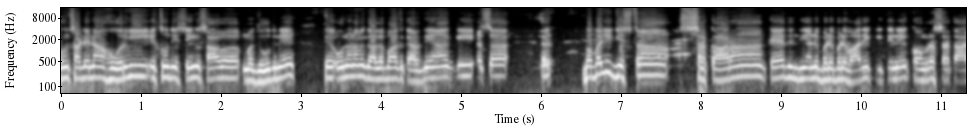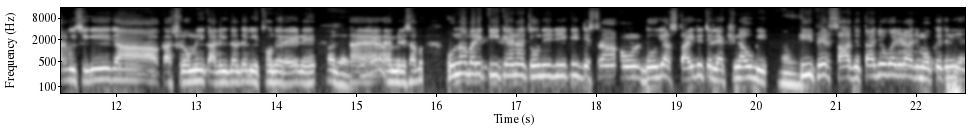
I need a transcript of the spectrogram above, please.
ਹੁਣ ਸਾਡੇ ਨਾਲ ਹੋਰ ਵੀ ਇਥੋਂ ਦੇ ਸਿੰਘ ਸਾਹਿਬ ਮੌਜੂਦ ਨੇ ਤੇ ਉਹਨਾਂ ਨਾਲ ਵੀ ਗੱਲਬਾਤ ਕਰਦੇ ਆ ਕਿ ਅਸਾ ਬਾਬਾ ਜੀ ਜਿਸ ਤਰ੍ਹਾਂ ਸਰਕਾਰਾਂ ਕਹਿ ਦਿੰਦੀਆਂ ਨੇ ਬੜੇ ਬੜੇ ਵਾਅਦੇ ਕੀਤੇ ਨੇ ਕਾਂਗਰਸ ਸਰਕਾਰ ਵੀ ਸੀਗੀ ਜਾਂ ਸ਼੍ਰੋਮਣੀ ਅਕਾਲੀ ਦਲ ਦੇ ਵੀ ਇਥੋਂ ਦੇ ਰਹੇ ਨੇ ਐਮਐਲਏ ਸਾਹਿਬ ਉਹਨਾਂ ਬਾਰੇ ਕੀ ਕਹਿਣਾ ਚਾਹੁੰਦੇ ਜੀ ਕਿ ਜਿਸ ਤਰ੍ਹਾਂ ਹੁਣ 2027 ਦੇ ਵਿੱਚ ਇਲੈਕਸ਼ਨ ਆਊਗੀ ਕੀ ਫਿਰ ਸਾਥ ਦਿੱਤਾ ਜਾਊਗਾ ਜਿਹੜਾ ਅੱਜ ਮੌਕੇ ਤੇ ਨਹੀਂ ਹੈ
